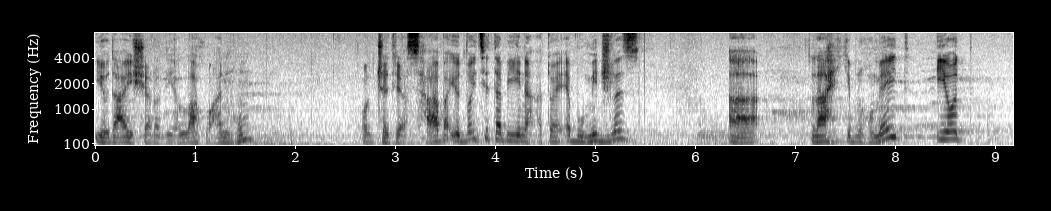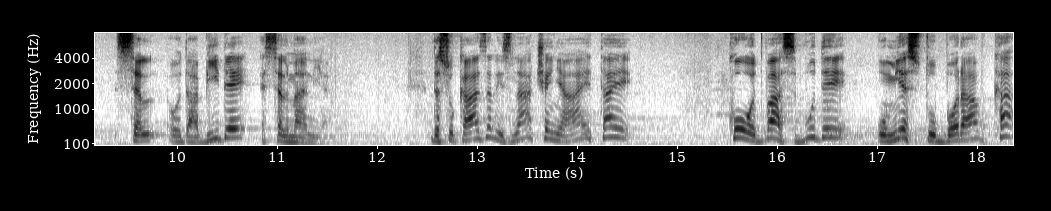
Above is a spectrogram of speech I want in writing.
i od Aisha radijallahu anhum, od četiri ashaba i od dvojice tabina, a to je Ebu Midžlez, a, Lahik ibn Humeid i od, Sel, od Abide Selmanija. Da su kazali značenja ajeta je ko od vas bude u mjestu boravka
